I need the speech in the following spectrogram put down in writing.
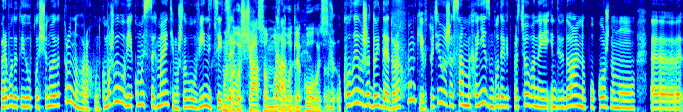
переводити його в площину електронного рахунку, можливо, в якомусь сегменті, можливо, у Вінниці. Це Можливо, з часом, можливо, для когось. коли вже дойде до рахунків, тоді вже сам механізм буде відпрацьований індивідуально по кожному е,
